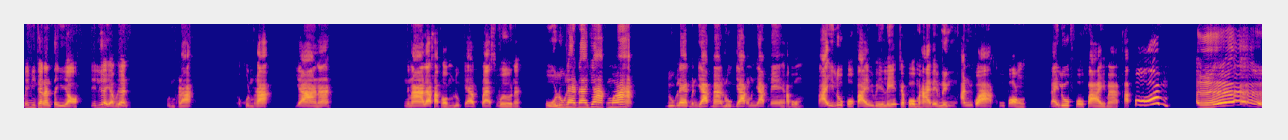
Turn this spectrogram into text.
ไม่มีการันตีเหรอ เรื่อยๆอะเพื่อน คุณพระ คุณพระยานะมาแล้วครับผม ลูกแก้ว grass world นะโหลูกแรกได้ยากมาก ลูกแรกมันยากมาก ลูกยากมันยากแม่ครับผม ไปรูปโปรไฟล์เวเลสครับผมหายไปหนึ่งพันกว่าคูปอง ได้รูปโปรไฟล์มาครับผม เออ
